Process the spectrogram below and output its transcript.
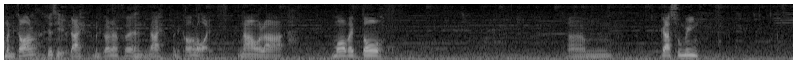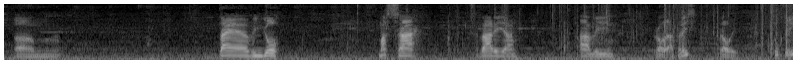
Mình có giới thiệu đây mình có cái hình đây mình có loại. Nào là Movento um, Gasumin um, Tevingo Massa Radian Avi rồi Atonis rồi thuốc tí.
